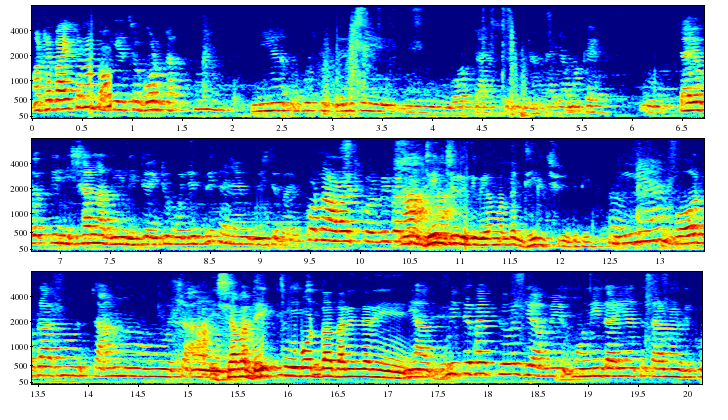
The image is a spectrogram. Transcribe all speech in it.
মাঠে পায়খানা বড়টা। নিয়ে বলতে পেরেছি বড়টা আসছে না তাই আমাকে যাই হোক একটি নিশানা দিয়ে দিত এইটু বলে দিবি তাহলে আমি বুঝতে পারব। কোনো অ্যাভয়েড করবি হ্যাঁ। ঢিল ছুড়ে দিবি আমাদের ঢিল ছুড়ে দিবি। নিয়ে বড়টা এখন চান চান এসে আবার দেখতো বড়দা দাঁড়িয়ে দাঁড়িয়ে। বুঝতে পারতো যে আমি মনি দাঁড়িয়ে আছে তার মানে দীপু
